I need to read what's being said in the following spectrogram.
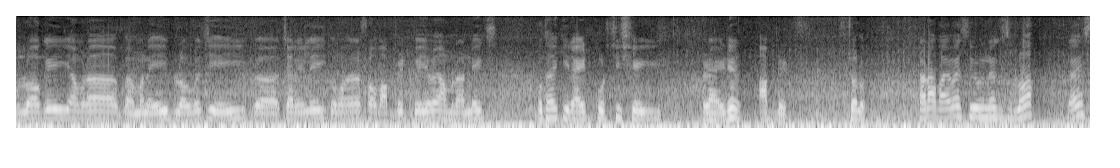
ব্লগেই আমরা মানে এই ব্লগ বলছি, এই চ্যানেলেই তোমরা সব আপডেট পেয়ে যাবে। আমরা নেক্সট কোথায় কি রাইড করছি সেই রাইডের আপডেট চলো, টাটা bye bye see you next vlog guys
